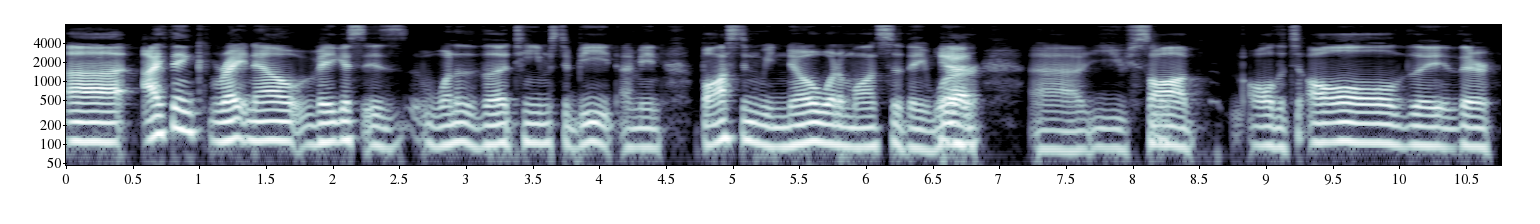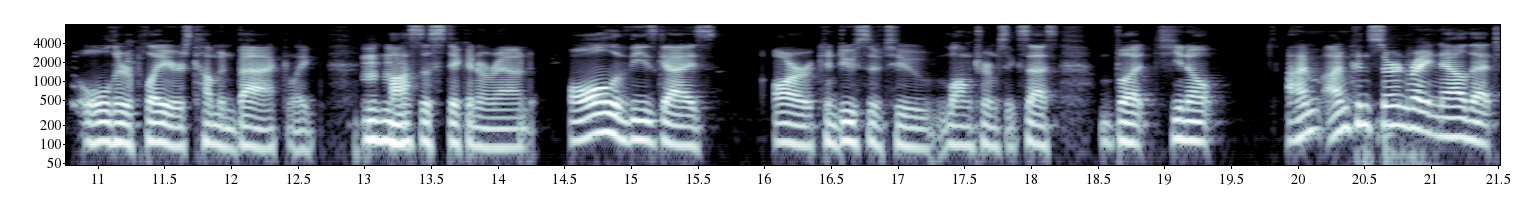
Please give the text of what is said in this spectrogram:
Uh, I think right now Vegas is one of the teams to beat. I mean, Boston, we know what a monster they were. Uh, you saw all the t- all the their older players coming back, like Mhm. Pasta sticking around. All of these guys are conducive to long-term success. But you know, I'm I'm concerned right now that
